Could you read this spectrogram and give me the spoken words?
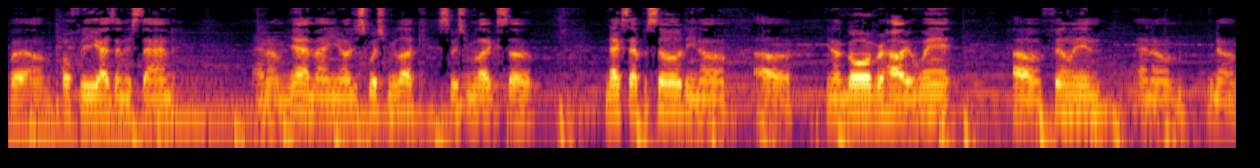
but um, hopefully you guys understand. And um, yeah, man, you know, just wish me luck. Just wish me luck. So next episode, you know, I'll you know go over how it went, how I'm feeling, and um, you know,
